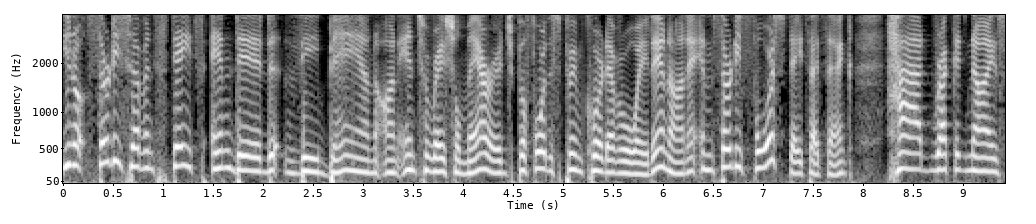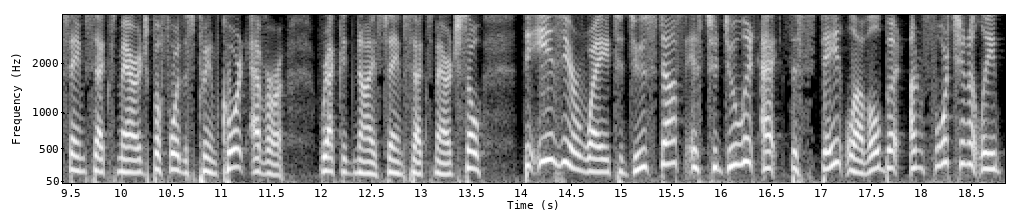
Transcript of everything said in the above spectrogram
You know, 37 states ended the ban on interracial marriage before the Supreme Court ever weighed in on it. And 34 states, I think, had recognized same sex marriage before the Supreme Court ever recognized same sex marriage. So the easier way to do stuff is to do it at the state level. But unfortunately,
